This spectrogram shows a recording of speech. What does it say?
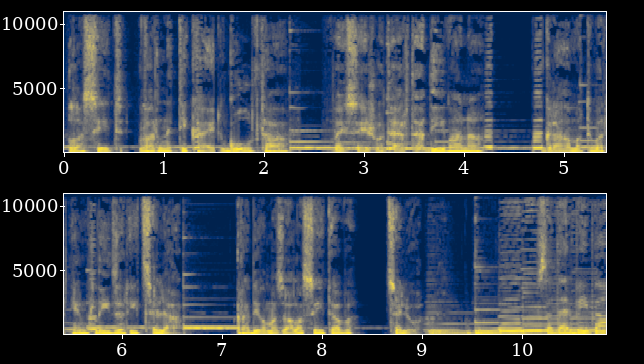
Lasīt var ne tikai gultā vai sēžot ērtā dīvānā, grāmatu var ņemt līdzi arī ceļā. Radio mazā lasītava ceļo. Sadarbībā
